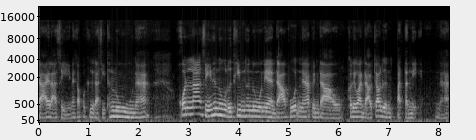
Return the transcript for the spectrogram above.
ย้ายราศีนะครับก็คือราศีธนูนะฮะคนราศีธนูหรือทีมธนูเนี่ยดาวพุธนะเป็นดาวก็เรียกว่าดาวเจ้าเรือนปัตตนินะฮะ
